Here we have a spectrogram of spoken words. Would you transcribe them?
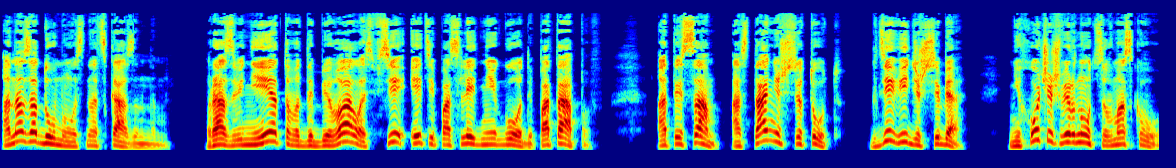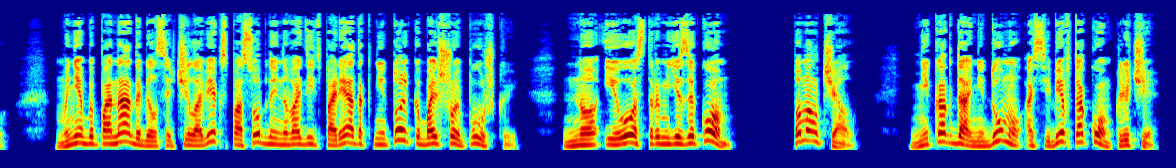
Она задумалась над сказанным. Разве не этого добивалась все эти последние годы, Потапов? А ты сам останешься тут? Где видишь себя? Не хочешь вернуться в Москву? Мне бы понадобился человек, способный наводить порядок не только большой пушкой, но и острым языком. Помолчал. Никогда не думал о себе в таком ключе.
